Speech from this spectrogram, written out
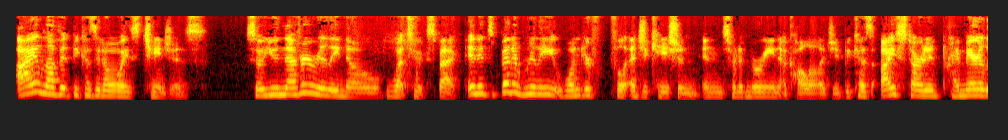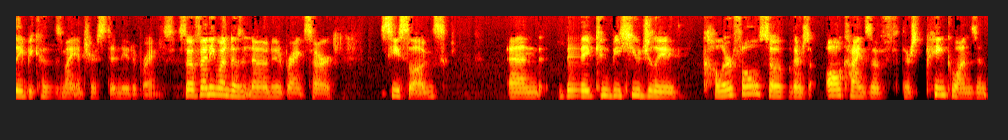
I love it because it always changes. So you never really know what to expect. And it's been a really wonderful education in sort of marine ecology because I started primarily because of my interest in nudibranchs. So if anyone doesn't know, nudibranchs are sea slugs and they can be hugely colorful. So there's all kinds of there's pink ones and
